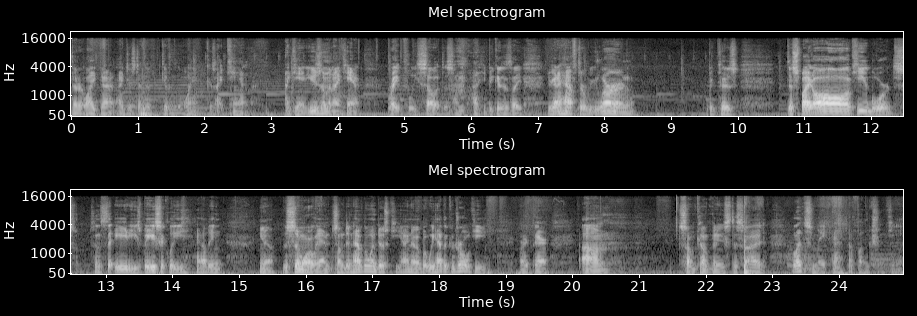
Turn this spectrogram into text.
that are like that. I just end up giving them away because I can't, I can't use them and I can't rightfully sell it to somebody because it's like you're gonna have to relearn because despite all keyboards since the 80s basically having you know similarly and some didn't have the windows key i know but we had the control key right there. Um, some companies decide let's make that the function key.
